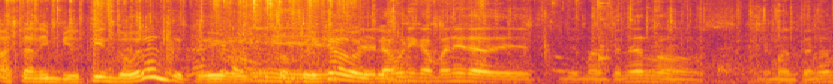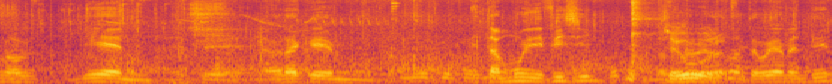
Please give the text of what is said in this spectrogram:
Ah, están invirtiendo grande, te digo, es complicado. Es la única manera de, mantenernos, de mantenernos bien. Este, la verdad que mm, está muy difícil, no Seguro. Te, no te voy a mentir,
